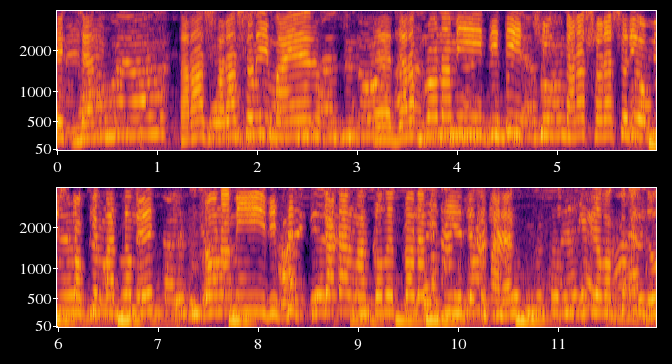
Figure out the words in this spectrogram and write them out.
দেখছেন, তারা সরাসরি মায়ের যারা প্রণামী দিতে ইচ্ছুক, তারা সরাসরি অফিস কক্ষের মাধ্যমে প্রণামী রিসিপ্ট কাটার মাধ্যমে প্রণামী দিয়ে যেতে পারেন। প্রিয় ভক্তবিন্দু,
